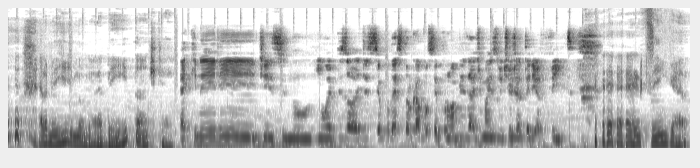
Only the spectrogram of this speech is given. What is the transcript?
ela é bem, não, é bem irritante, cara. É que nem ele disse no, em um episódio: se eu pudesse trocar você por uma habilidade mais útil, eu já teria feito. Sim, cara.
